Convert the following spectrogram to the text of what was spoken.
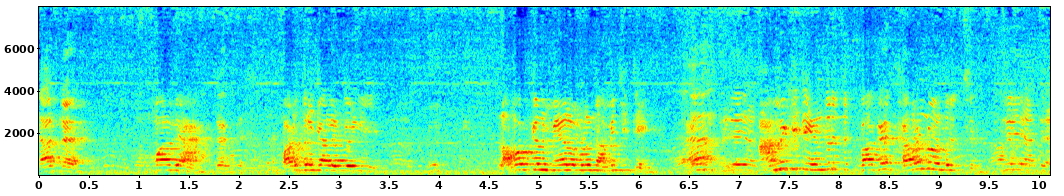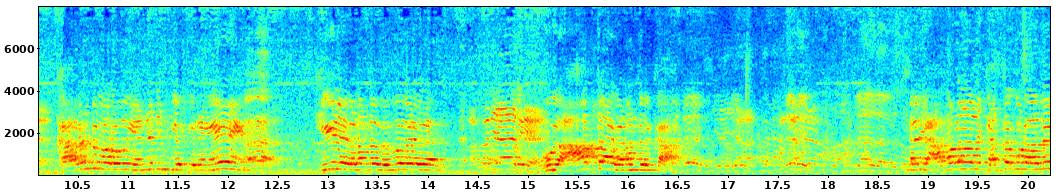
யார்கிட்ட. படுத்திருக்காளே சொல்லி. லவக்குன்னு மேல விழுந்து அமைச்சிட்டேன் ஆ? அமைக்கிட்டு எந்திரிச்சு பார்க்க கரண்ட் வந்துருச்சு. கரண்ட் வரவும் என்னன்னு கேட்கிறேன். கீழே கிடந்த வெப்ப கிடையாது. உங்க ஆத்தா கிடந்திருக்கா? சரி அவளால கத்தக்கூடாது.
